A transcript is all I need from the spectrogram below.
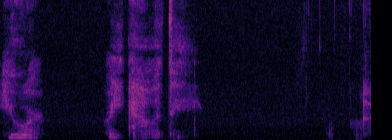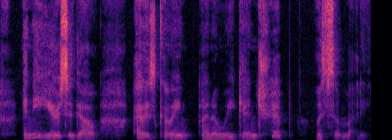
your reality. Many years ago, I was going on a weekend trip with somebody.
